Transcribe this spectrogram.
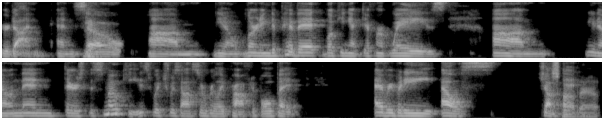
you're done. And so, yeah. um, you know, learning to pivot, looking at different ways. Um, you know, and then there's the Smokies, which was also really profitable, but everybody else jumped in. That.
